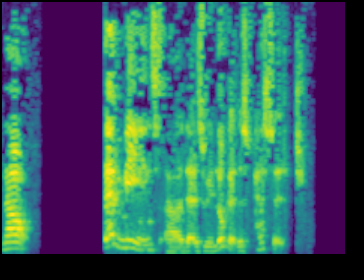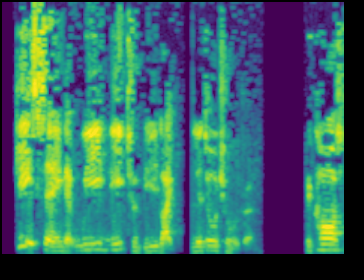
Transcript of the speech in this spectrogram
Now, that means uh, that as we look at this passage, he's saying that we need to be like little children. Because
